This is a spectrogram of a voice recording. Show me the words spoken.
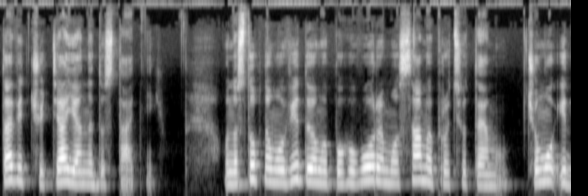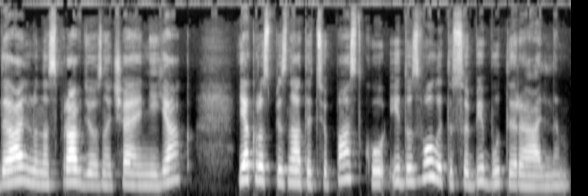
та відчуття я недостатній. У наступному відео ми поговоримо саме про цю тему, чому ідеально насправді означає ніяк, як розпізнати цю пастку і дозволити собі бути реальним.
